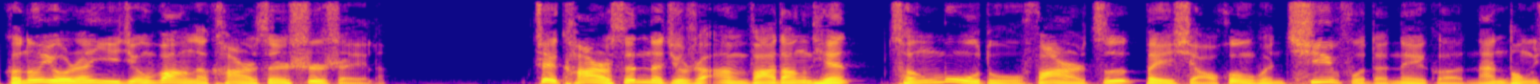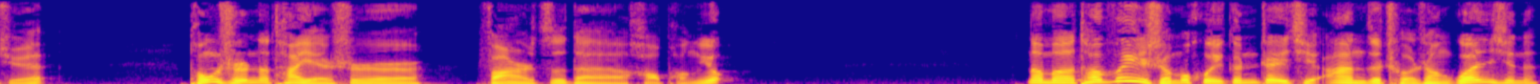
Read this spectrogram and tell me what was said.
可能有人已经忘了卡尔森是谁了。这卡尔森呢，就是案发当天曾目睹法尔兹被小混混欺负的那个男同学，同时呢，他也是法尔兹的好朋友。那么他为什么会跟这起案子扯上关系呢？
